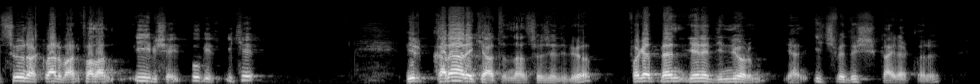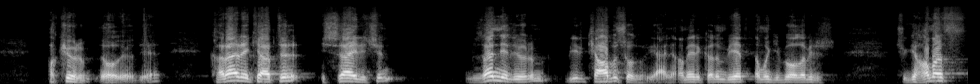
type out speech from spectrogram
sığınaklar var falan iyi bir şey. Bu bir. İki, bir kara harekatından söz ediliyor. Fakat ben gene dinliyorum yani iç ve dış kaynakları. Bakıyorum ne oluyor diye. Kara harekatı İsrail için zannediyorum bir kabus olur. Yani Amerika'nın Vietnam'ı gibi olabilir. Çünkü Hamas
